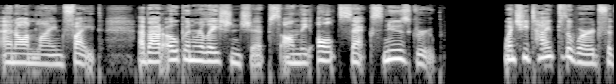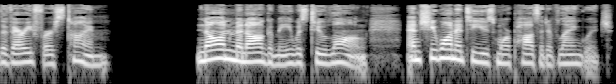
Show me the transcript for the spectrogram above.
an online fight, about open relationships on the alt sex news group, when she typed the word for the very first time. Non monogamy was too long, and she wanted to use more positive language.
